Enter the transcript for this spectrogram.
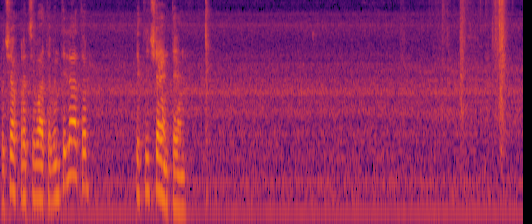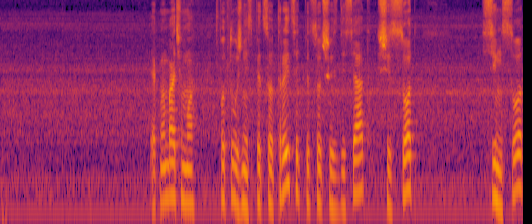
почав працювати вентилятор. Підключаємо тен. Як ми бачимо, потужність 530, 560, 600, 700.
